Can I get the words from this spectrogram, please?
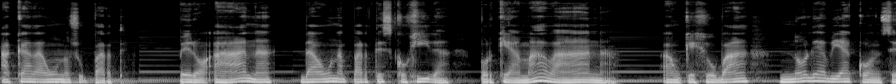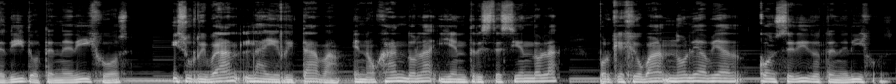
a cada uno su parte. Pero a Ana daba una parte escogida, porque amaba a Ana aunque Jehová no le había concedido tener hijos, y su rival la irritaba, enojándola y entristeciéndola, porque Jehová no le había concedido tener hijos.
